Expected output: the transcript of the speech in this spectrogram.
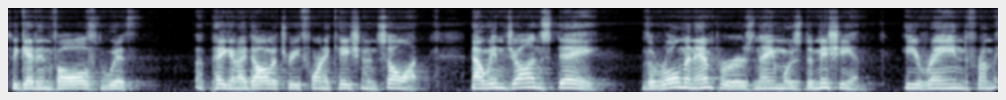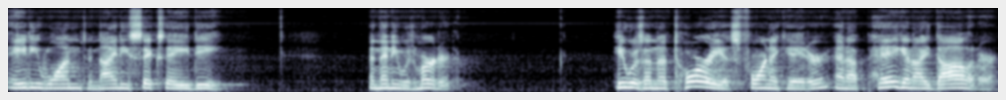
to get involved with uh, pagan idolatry, fornication, and so on. Now, in John's day, the Roman emperor's name was Domitian. He reigned from 81 to 96 AD. And then he was murdered. He was a notorious fornicator and a pagan idolater.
